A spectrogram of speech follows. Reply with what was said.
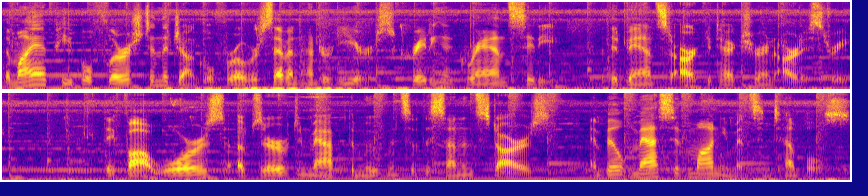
The Maya people flourished in the jungle for over 700 years, creating a grand city with advanced architecture and artistry. They fought wars, observed and mapped the movements of the sun and stars, and built massive monuments and temples.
